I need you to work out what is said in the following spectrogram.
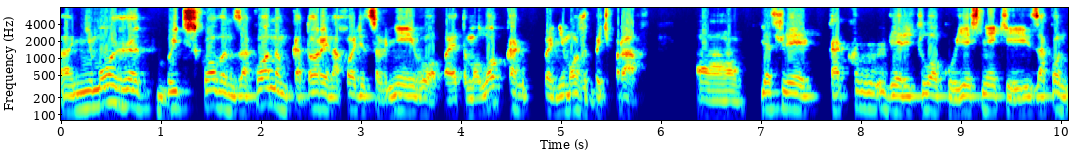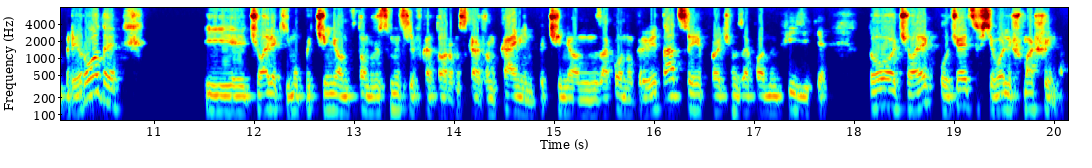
не может быть скован законом, который находится вне его, поэтому Лок как бы не может быть прав. Если, как верить Локу, есть некий закон природы, и человек ему подчинен в том же смысле, в котором, скажем, камень подчинен закону гравитации и прочим законам физики, то человек получается всего лишь машина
